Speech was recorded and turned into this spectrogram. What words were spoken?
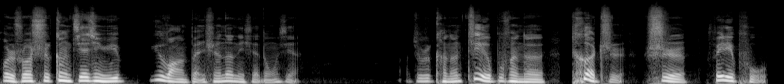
或者说是更接近于欲望本身的那些东西，就是可能这个部分的特质是菲利普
